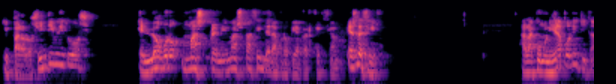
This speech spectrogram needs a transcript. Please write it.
y para los individuos el logro más pleno y más fácil de la propia perfección. Es decir, a la comunidad política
